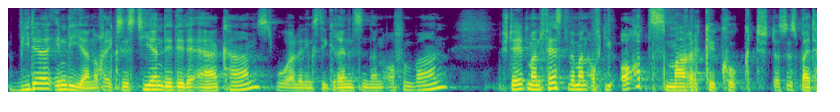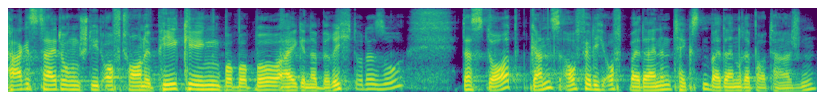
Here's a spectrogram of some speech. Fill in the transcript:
wieder in die ja noch existierende DDR kamst, wo allerdings die Grenzen dann offen waren, stellt man fest, wenn man auf die Ortsmarke guckt, das ist bei Tageszeitungen, steht oft vorne Peking, bo, bo, bo, eigener Bericht oder so, dass dort ganz auffällig oft bei deinen Texten, bei deinen Reportagen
